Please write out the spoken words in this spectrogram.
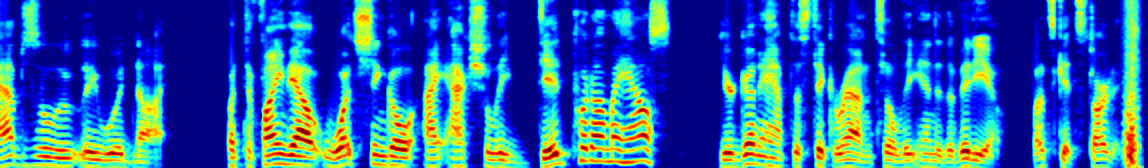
absolutely would not. But to find out what shingle I actually did put on my house, you're going to have to stick around until the end of the video. Let's get started.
